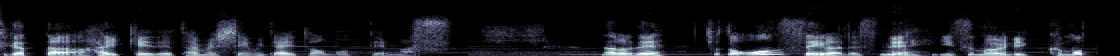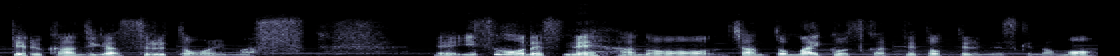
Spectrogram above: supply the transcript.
違った背景で試してみたいと思っています。なので、ちょっと音声がですね、いつもより曇っている感じがすると思います。えいつもですね、あの、ちゃんとマイクを使って撮ってるんですけども、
